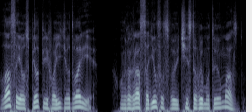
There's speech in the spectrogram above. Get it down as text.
Ласа я успел перехватить во дворе. Он как раз садился в свою чисто вымытую Мазду.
